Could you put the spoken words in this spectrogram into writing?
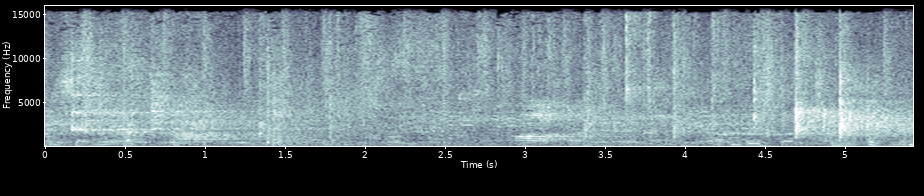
りせんで。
